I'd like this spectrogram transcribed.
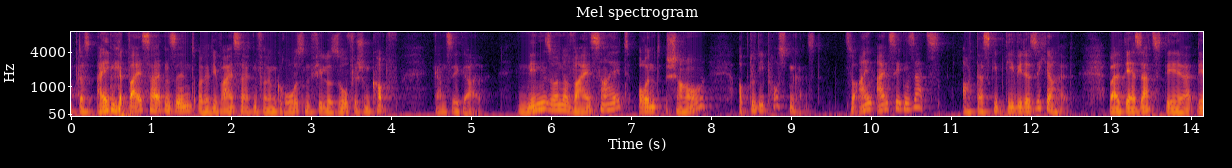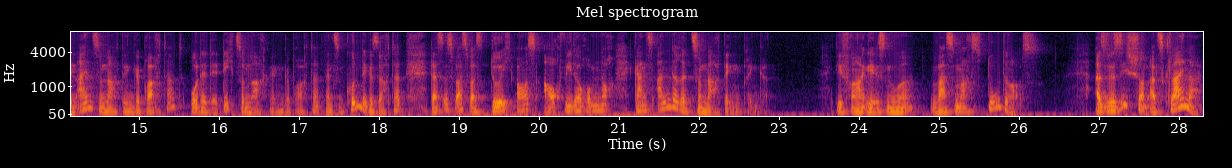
Ob das eigene Weisheiten sind oder die Weisheiten von einem großen philosophischen Kopf, ganz egal. Nimm so eine Weisheit und schau, ob du die posten kannst. So einen einzigen Satz. Auch das gibt dir wieder Sicherheit. Weil der Satz, der den einen zum Nachdenken gebracht hat oder der dich zum Nachdenken gebracht hat, wenn es ein Kunde gesagt hat, das ist was, was durchaus auch wiederum noch ganz andere zum Nachdenken bringen kann. Die Frage ist nur, was machst du draus? Also du siehst schon, als Kleiner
